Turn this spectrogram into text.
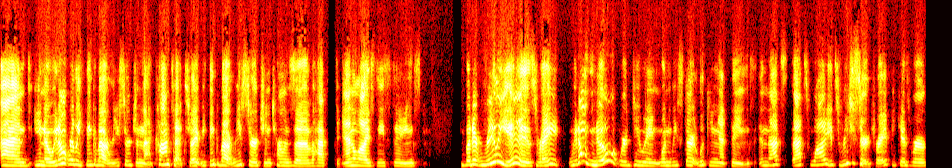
And you know, we don't really think about research in that context, right? We think about research in terms of have to analyze these things, but it really is, right? We don't know what we're doing when we start looking at things, and that's that's why it's research, right? Because we're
